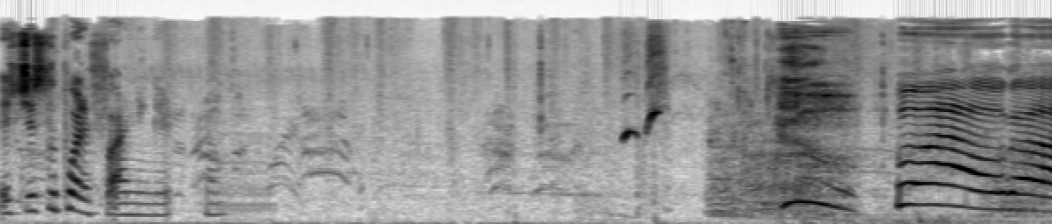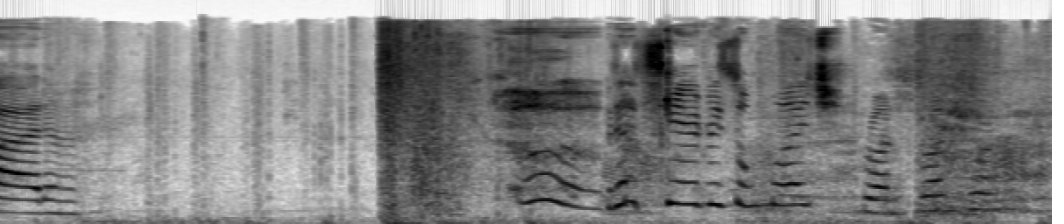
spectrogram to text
It's just the point of finding it. No. wow, God. that scared me so much. Run, run, run.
